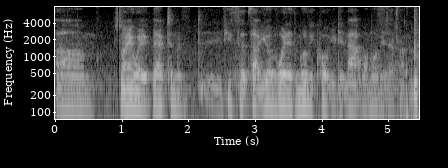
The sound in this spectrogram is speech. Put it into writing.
Um, so anyway, back to if you th- thought you avoided the movie quote, you did not. What movie is that from?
